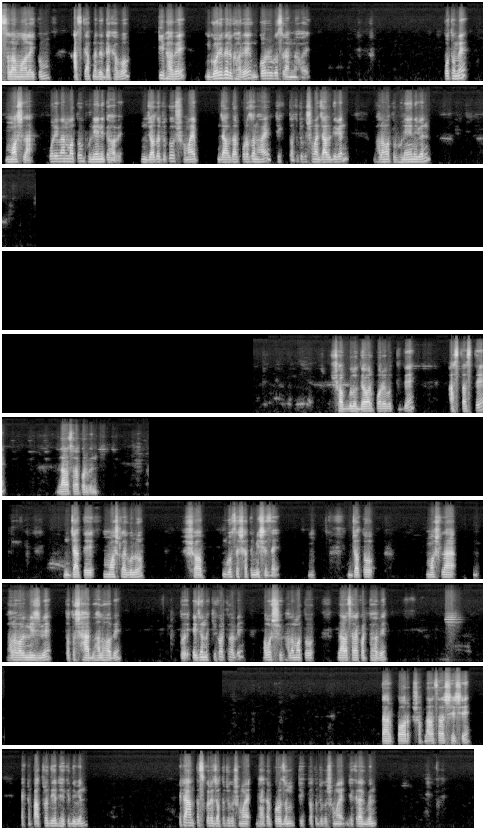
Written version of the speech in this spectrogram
আসসালামু আলাইকুম। আজকে আপনাদের দেখাবো কীভাবে গরিবের ঘরে গরুর গোছ রান্না হয়। প্রথমে মশলা পরিমাণ মতো ভুনিয়ে নিতে হবে। যতটুকু সময় জাল দেওয়ার প্রয়োজন হয়, ঠিক ততটুকু সময় জাল দিবেন, ভালো মতো ভুনিয়ে নেবেন। সবগুলো দেওয়ার পরবর্তীতে আস্তে আস্তে লাড়াচাড়া করবেন। যাতে মশলাগুলো সব গোছের সাথে মিশে যায়। যত মশলা ভালোভাবে মিশবে, তত স্বাদ ভালো হবে। তো এই জন্য কি করতে হবে? অবশ্যই ভালো মতো লাড়াচাড়া করতে হবে। তারপর সব নাড়াচাড়া শেষে একটা পাত্র দিয়ে ঢেকে দিবেন। এটা আন্দাজ করে যতটুকু সময় ঢাকার প্রয়োজন, ঠিক ততটুকু সময় ঢেকে রাখবেন।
